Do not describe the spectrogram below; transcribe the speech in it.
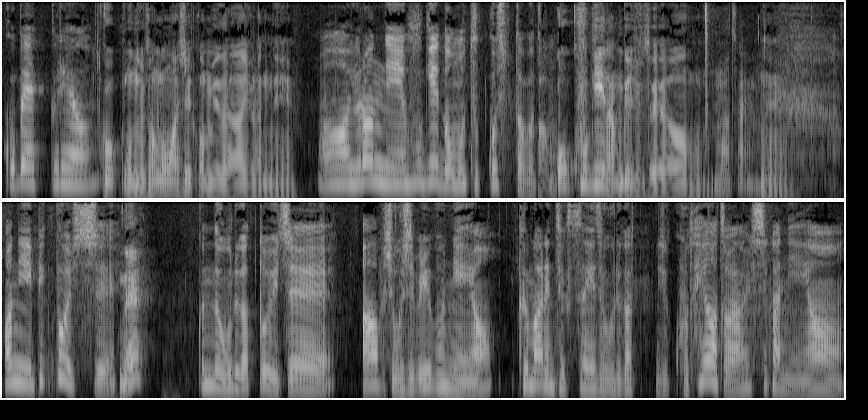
고백, 그래요. 꼭 오늘 성공하실 겁니다, 유라님. 아, 유라님 후기 너무 듣고 싶다, 그죠? 아 꼭 후기 남겨주세요. 맞아요. 네. 아니, 픽보이 씨. 네? 근데 우리가 또 이제 9시 51분이에요. 그 말인 즉슨 이제 우리가 이제 곧 헤어져야 할 시간이에요.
